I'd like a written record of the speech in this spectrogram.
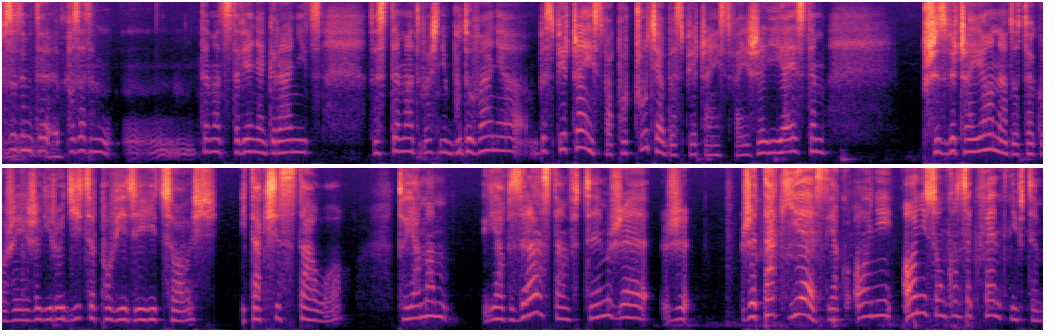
Poza tym, te, poza tym mm, temat stawiania granic to jest temat właśnie budowania bezpieczeństwa, poczucia bezpieczeństwa. Jeżeli ja jestem przyzwyczajona do tego, że jeżeli rodzice powiedzieli coś i tak się stało, to ja mam, ja wzrastam w tym, że, że, że tak jest, jak oni, oni są konsekwentni w tym.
